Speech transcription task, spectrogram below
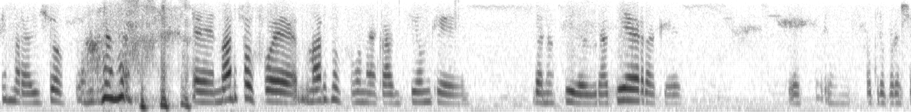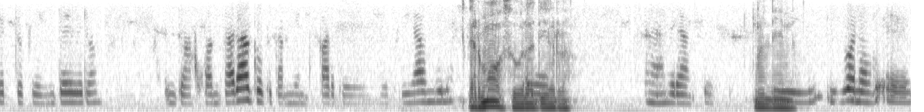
Es maravilloso. eh, marzo fue marzo fue una canción que, bueno, sí, de Dura Tierra, que es, que es eh, otro proyecto que integro junto a Juan Taraco, que también es parte de, de Triángulo. Hermoso, Dura Eh, Tierra. Ah, gracias. Muy lindo. Y, y bueno, eh,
